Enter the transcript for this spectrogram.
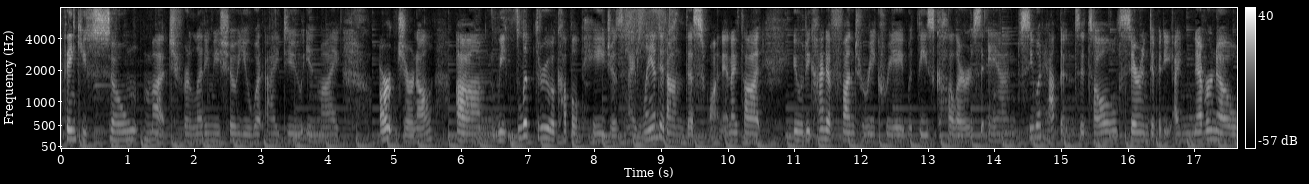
Thank you so much for letting me show you what I do in my art journal. Um, we flipped through a couple pages and I landed on this one, and I thought it would be kind of fun to recreate with these colors and see what happens. It's all serendipity. I never know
